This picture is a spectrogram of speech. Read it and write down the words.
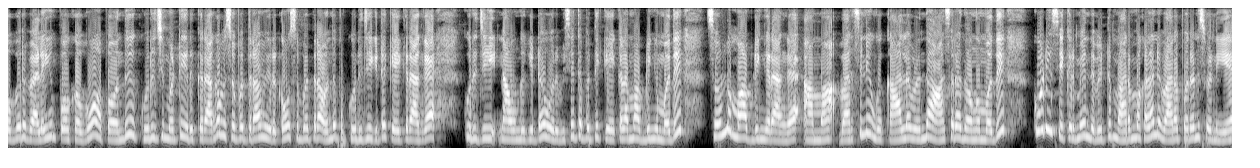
ஒவ்வொரு வேலையும் போகவும் அப்போ வந்து குருஜி மட்டும் இருக்கிறாங்க. அப்போ சுபத்ராவும் இருக்கும் சுபத்ரா வந்து இப்போ குருஜி கிட்ட கேட்குறாங்க குருஜி நான் உங்ககிட்ட ஒரு விஷயத்தை பற்றி கேட்கலாமா அப்படிங்கும்போது சொல்லுமா அப்படிங்கிறாங்க. ஆமாம் வர்ஷினி உங்கள் காலில் விழுந்து ஆசீர்வாதம் வாங்கும்போது கூடி சீக்கிரமே இந்த வீட்டு மருமகளாக நீ வரப்போறேன்னு சொன்னியே.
